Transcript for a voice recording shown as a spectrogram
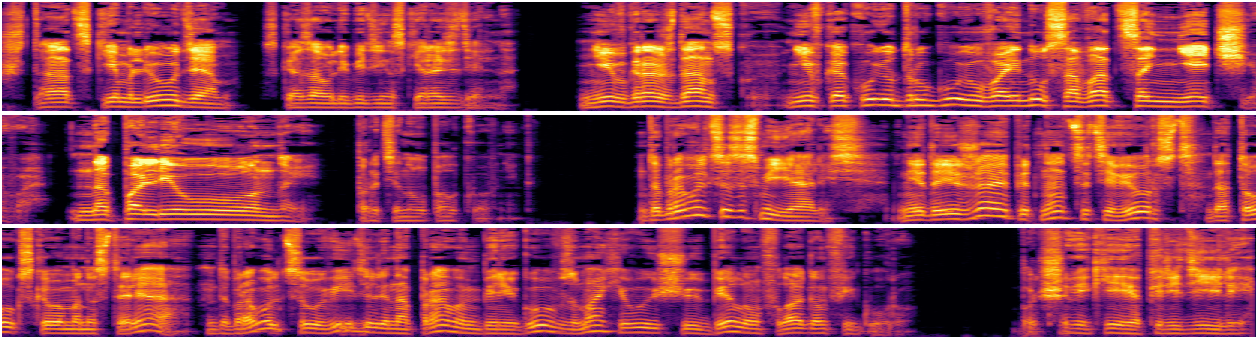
«Штатским людям!» — сказал Лебединский раздельно. «Ни в гражданскую, ни в какую другую войну соваться нечего! Наполеоны!» — протянул полковник. Добровольцы засмеялись. Не доезжая 15 верст до Толкского монастыря, добровольцы увидели на правом берегу взмахивающую белым флагом фигуру. «Большевики опередили»,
